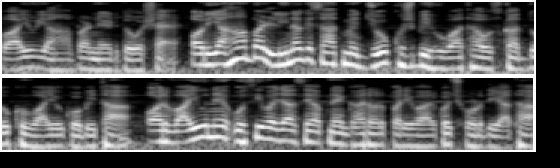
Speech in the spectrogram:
वायु यहाँ पर निर्दोष है। और यहाँ पर लीना के साथ में जो कुछ भी हुआ था, उसका दुख वायु को भी था, और वायु ने उसी वजह से अपने घर और परिवार को छोड़ दिया था।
